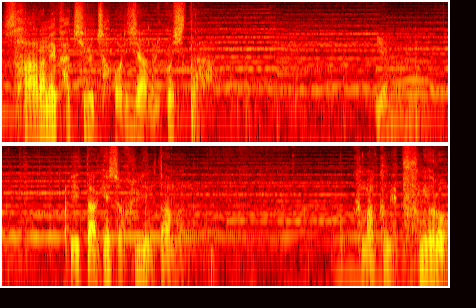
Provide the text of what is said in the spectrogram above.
사람의 가치를 저버리지 않을 것이다. 예, 이 땅에서 흘린 땀은 그만큼의 풍요로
